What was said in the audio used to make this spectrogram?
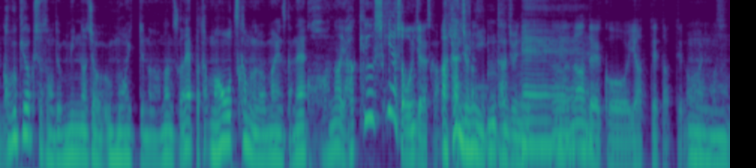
歌舞伎役者さんでもみんなじゃあうまいっていうのは何ですかね。やっぱた間をつかむのがうまいんですかね。この野球好きな人が多いんじゃないですか。あ単純に。うん、単純に、うん。なんでこうやってたっていうのはありますね、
